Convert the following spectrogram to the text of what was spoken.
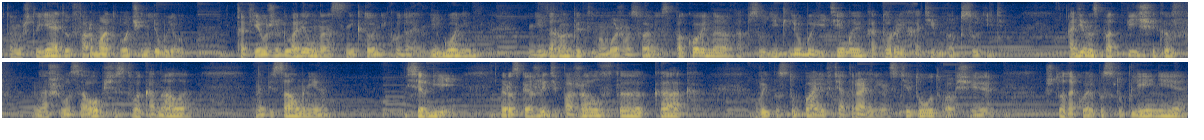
потому что я этот формат очень люблю. Как я уже говорил, нас никто никуда не гонит, не торопит, и мы можем с вами спокойно обсудить любые темы, которые хотим обсудить. Один из подписчиков нашего сообщества, канала, написал мне, Сергей, расскажите, пожалуйста, как вы поступали в театральный институт, вообще, что такое поступление,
